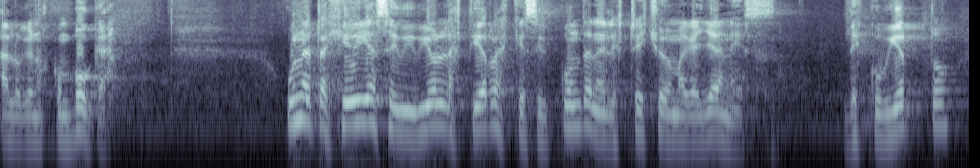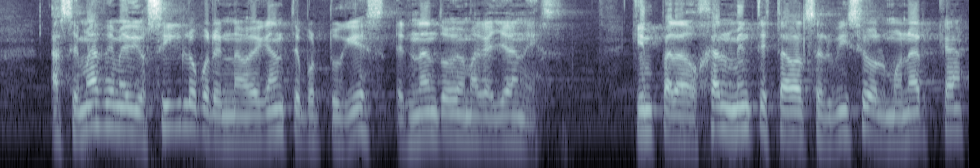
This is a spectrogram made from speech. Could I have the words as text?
a lo que nos convoca. Una tragedia se vivió en las tierras que circundan el estrecho de Magallanes, descubierto hace más de medio siglo por el navegante portugués Hernando de Magallanes quien paradojalmente estaba al servicio del monarca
